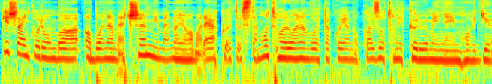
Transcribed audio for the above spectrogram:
Kislánykoromban abból nem lett semmi, mert nagyon hamar elköltöztem otthonról, nem voltak olyanok az otthoni körülményeim, hogy,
